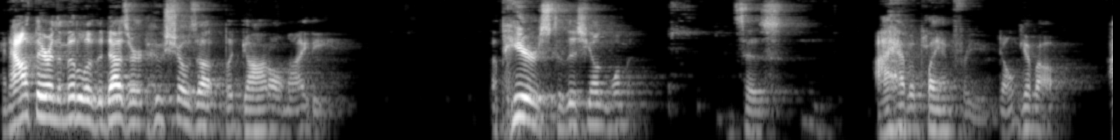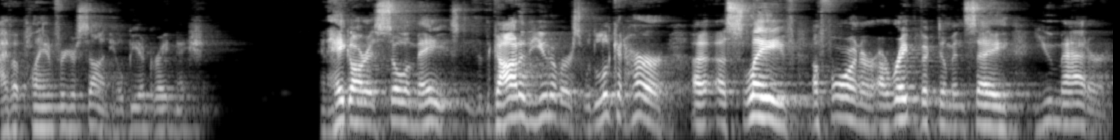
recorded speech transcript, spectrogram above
And out there in the middle of the desert, who shows up but God Almighty? Appears to this young woman and says, I have a plan for you. Don't give up. I have a plan for your son. He'll be a great nation. And Hagar is so amazed that the God of the universe would look at her, a, a, slave, a foreigner, a rape victim, and say, You matter.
